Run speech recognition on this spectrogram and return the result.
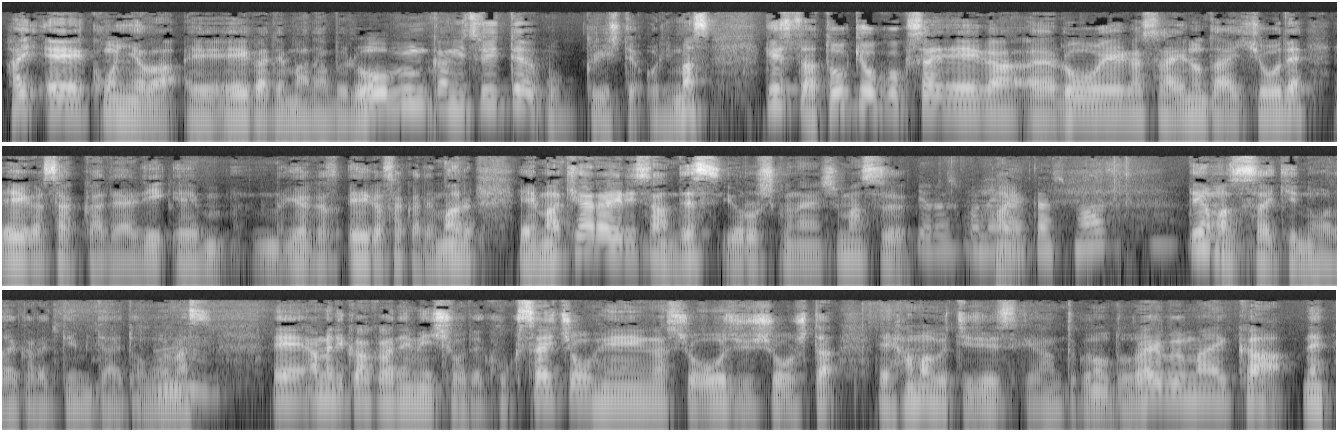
はい、えー今夜は、えー映画で学ぶ老文化についてお送りしております。ゲストは東京国際映画、えー老映画祭の代表で映画作家であり、えー映画作家でもある、えー牧原絵里さんです。よろしくお願いします。よろしくお願いいたします、ではまず最近の話題からいってみたいと思います、えーアメリカアカデミー賞で国際長編映画賞を受賞した、えー浜口竜介監督の「ドライブ・マイ・カー」ね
